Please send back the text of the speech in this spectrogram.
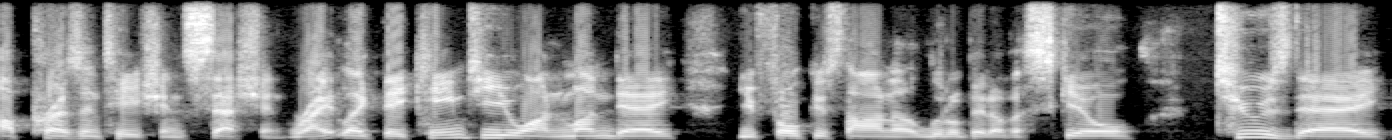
a presentation session, right? Like they came to you on Monday, you focused on a little bit of a skill. Tuesday,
